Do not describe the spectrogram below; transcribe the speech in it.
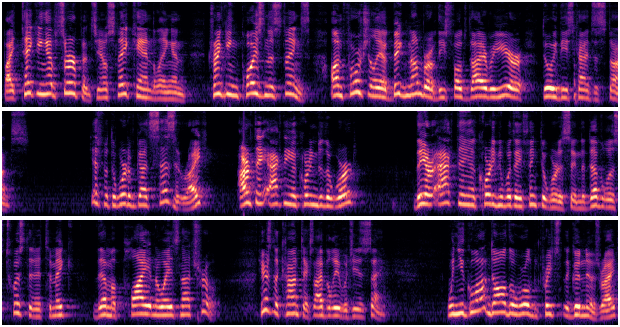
by taking up serpents, you know, snake handling and drinking poisonous things. Unfortunately, a big number of these folks die every year doing these kinds of stunts. Yes, but the Word of God says it, right? Aren't they acting according to the Word? They are acting according to what they think the Word is saying. The devil has twisted it to make them apply it in a way that's not true. Here's the context, I believe, what Jesus is saying. When you go out into all the world and preach the good news, right?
